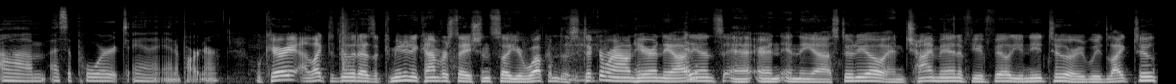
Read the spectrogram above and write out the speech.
um, a support and, and a partner. Well, Carrie, I like to do it as a community conversation, so you're welcome to stick around here in the audience and, and in the uh, studio and chime in if you feel you need to or we'd like to,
